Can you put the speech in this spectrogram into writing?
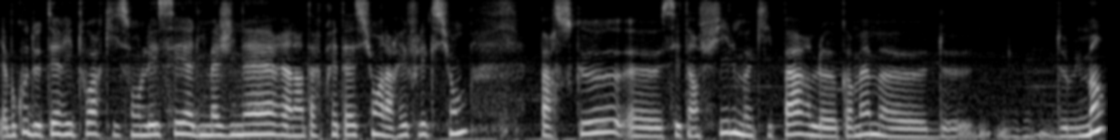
il y a beaucoup de territoires qui sont laissés à l'imaginaire, à l'interprétation, à la réflexion parce que c'est un film qui parle quand même de, de l'humain,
